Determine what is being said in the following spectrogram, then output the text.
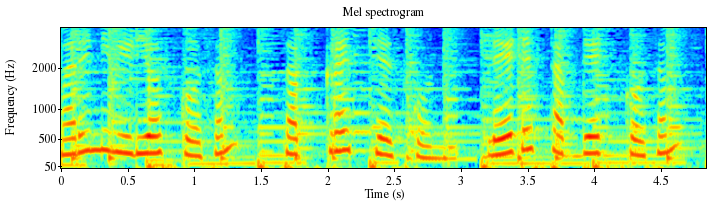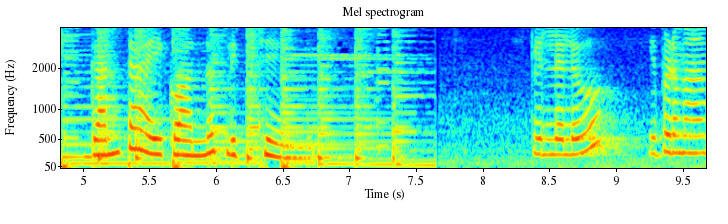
మరిన్ని వీడియోస్ కోసం సబ్స్క్రైబ్ చేసుకోండి. లేటెస్ట్ అప్డేట్స్ కోసం గంట ఐకాన్ను క్లిక్ చేయండి. పిల్లలు ఇప్పుడు మనం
